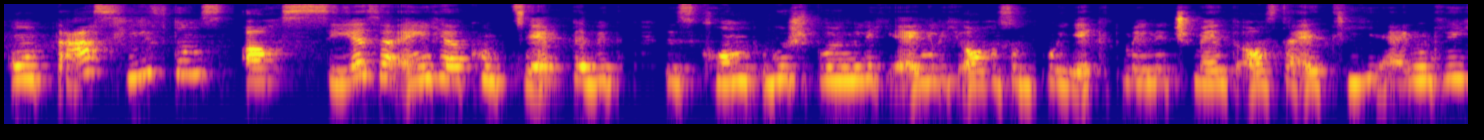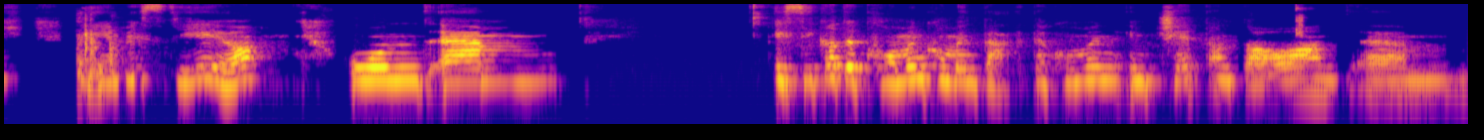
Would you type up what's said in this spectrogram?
Und das hilft uns auch sehr, sehr eigentlich ein Konzept, der wird, das kommt ursprünglich eigentlich auch aus dem Projektmanagement, aus der IT eigentlich, die MST, ja. Und ähm, ich sehe gerade, da kommen Kommentare, da kommen im Chat andauernd ähm,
